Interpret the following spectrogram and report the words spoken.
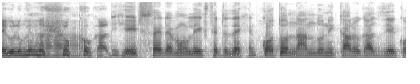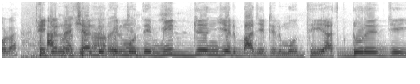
এগুলো কিন্তু হ্যাঁ। সূক্ষ্ম কাজ। হেড সাইড এবং লেগ সাইডে দেখেন কত নান্দনিক কারুকাজ দিয়ে করা। এটা ন্যাচারাল লুকের মধ্যে মিড রেঞ্জের বাজেটের মধ্যেই আছে। ডোরের যেই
